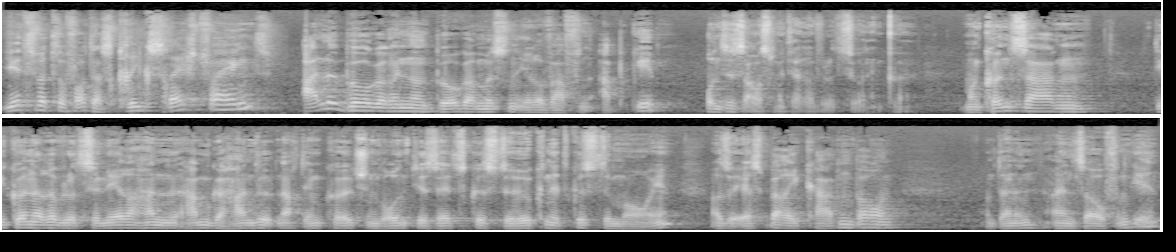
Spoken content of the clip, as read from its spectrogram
Jetzt wird sofort das Kriegsrecht verhängt. Alle Bürgerinnen und Bürger müssen ihre Waffen abgeben und es ist aus mit der Revolution in Köln. Man könnte sagen, die Kölner Revolutionäre haben gehandelt nach dem Kölschen Grundgesetz Küste Höcknet, Küste Morien. Also erst Barrikaden bauen und dann in einen Saufen gehen.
